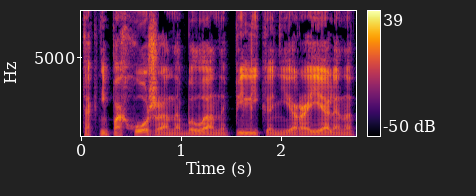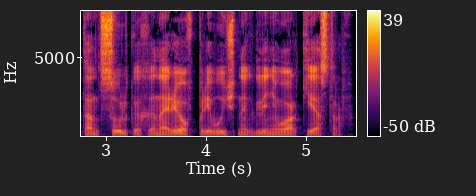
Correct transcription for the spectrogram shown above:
Так не похожа она была на пиликанье рояля на танцульках и на рев привычных для него оркестров.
